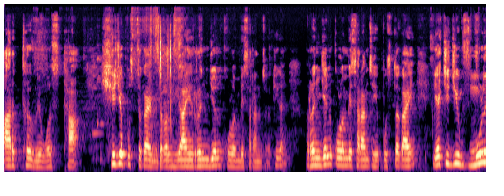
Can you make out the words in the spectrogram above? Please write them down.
अर्थव्यवस्था. हे जे पुस्तक आहे मित्रांनो हे आहे रंजन कोळंबे सरांचं ठीक आहे? रंजन कोळंबे सरांचं हे पुस्तक आहे. याची जी मूळ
